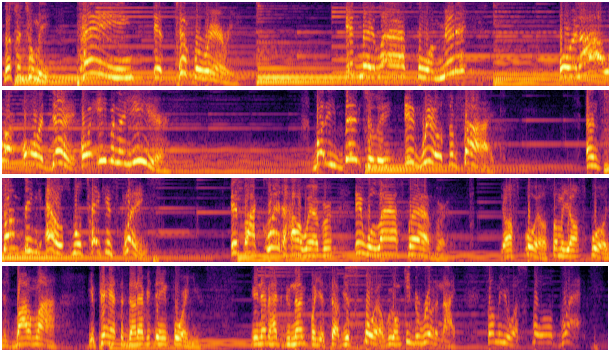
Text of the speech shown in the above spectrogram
Listen to me. Pain is temporary. It may last for a minute, or an hour, or a day, or even a year. But eventually, it will subside. And something else will take its place. If I quit, however, it will last forever. Y'all spoiled. Some of y'all spoiled. Just bottom line. Your parents have done everything for you. You never had to do nothing for yourself. You're spoiled. We're going to keep it real tonight. Some of you are spoiled brats.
